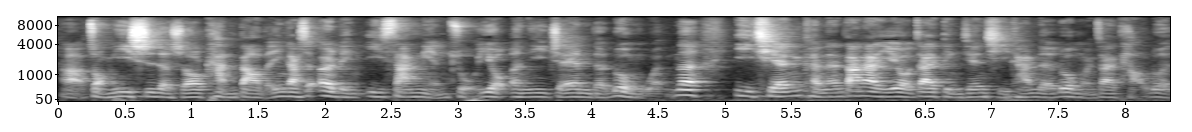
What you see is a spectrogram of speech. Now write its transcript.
啊总医师的时候看到的，应该是二零一三年左右 NEJM 的论文。那以前可能当然也有在顶尖期刊的论文在讨论。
